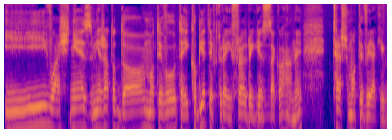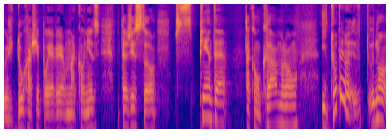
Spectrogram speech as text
I właśnie zmierza to do motywu tej kobiety, w której Frederick jest zakochany. Też motywy jakiegoś ducha się pojawiają na koniec. Też jest to spięte taką klamrą. I tutaj, no,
